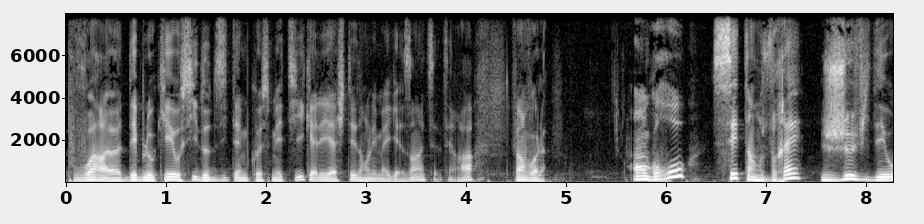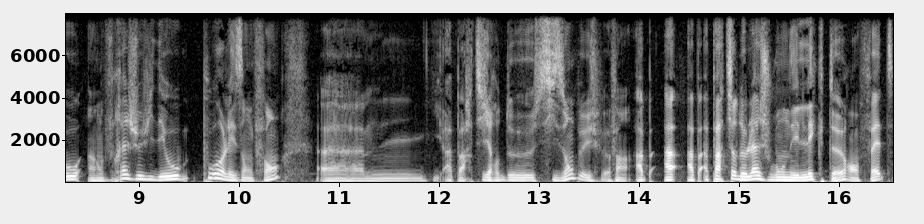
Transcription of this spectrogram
pouvoir débloquer aussi d'autres items cosmétiques, aller acheter dans les magasins, etc. Enfin voilà. En gros, c'est un vrai jeu vidéo, un vrai jeu vidéo pour les enfants à partir de 6 ans, enfin à, partir de l'âge où on est lecteur en fait,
